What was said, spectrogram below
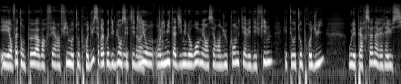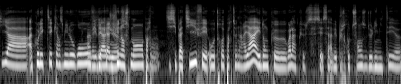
et en fait, on peut avoir fait un film autoproduit. C'est vrai qu'au début, on s'était dit, on, on, limite à 10 000 euros, mais on s'est rendu compte qu'il y avait des films qui étaient autoproduits où les personnes avaient réussi à, collecter 15 000 euros via du financement participatif et autres partenariats. Et donc, euh, voilà, que ça avait plus trop de sens de limiter. Euh,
